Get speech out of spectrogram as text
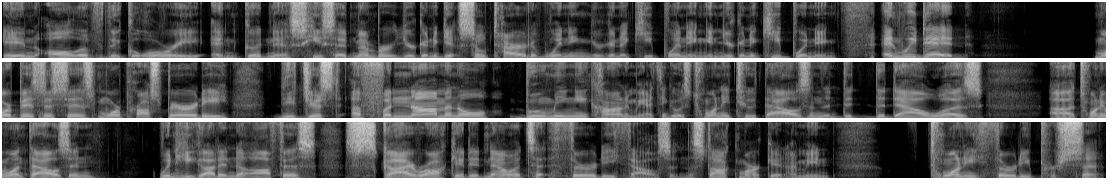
in all of the glory and goodness. He said, Remember, you're going to get so tired of winning, you're going to keep winning and you're going to keep winning. And we did. More businesses, more prosperity, just a phenomenal booming economy. I think it was 22,000, the, the Dow was uh, 21,000 when he got into office, skyrocketed. Now it's at 30,000. The stock market, I mean, 20, 30%.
